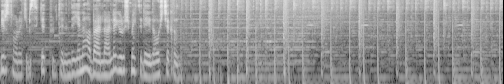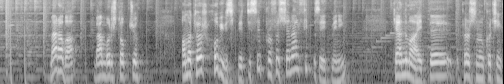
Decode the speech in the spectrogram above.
Bir sonraki bisiklet bülteninde yeni haberlerle görüşmek dileğiyle. Hoşçakalın. Merhaba, ben Barış Topçu. Amatör hobi bisikletçisi, profesyonel fitness eğitmeniyim. Kendime ait de Personal Coaching,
